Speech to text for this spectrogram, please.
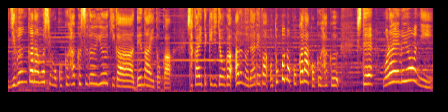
自分からもしも告白する勇気が出ないとか、社会的事情があるのであれば、男の子から告白してもらえるように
